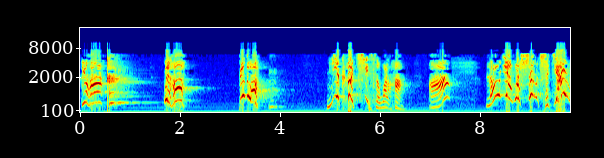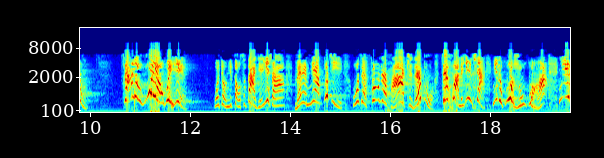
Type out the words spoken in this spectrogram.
顶好，跪好，别动。你可气死我了哈！啊，老娘我省吃俭用，攒了五两纹银，我叫你到此大街一上买点棉布地，我再缝点花，织点布，再换点银钱，你都给我入光了，你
